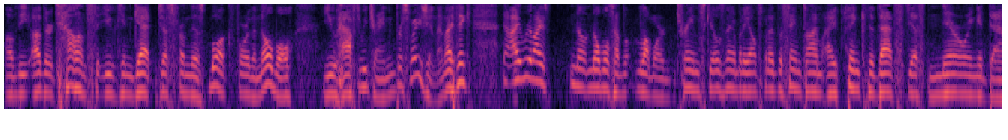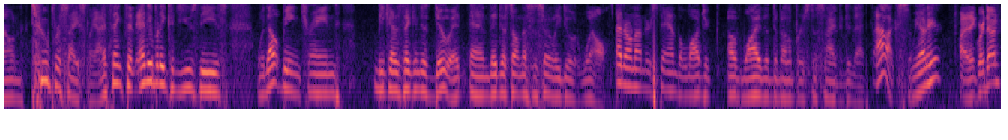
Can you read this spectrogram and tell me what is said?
of the other talents that you can get just from this book for the noble, you have to be trained in persuasion. And I think, I realize no, nobles have a lot more trained skills than anybody else, but at the same time, I think that that's just narrowing it down too precisely. I think that anybody could use these without being trained because they can just do it and they just don't necessarily do it well. I don't understand the logic of why the developers decided to do that. Alex, are we out of here? I think we're done.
